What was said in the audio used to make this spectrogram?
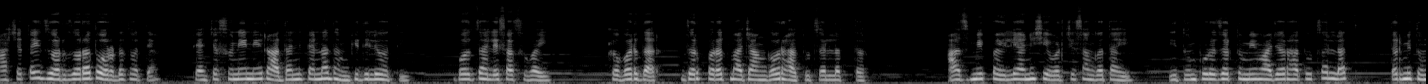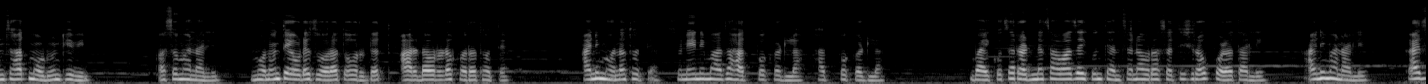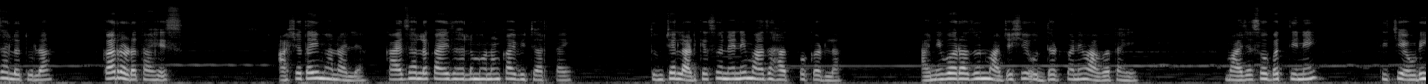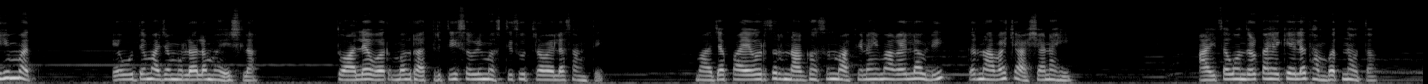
आशाताई जोरजोरात ओरडत होत्या. त्यांच्या सुनेने राधाने त्यांना धमकी दिली होती. बस झाले सासूबाई. खबरदार जर परत माझ्या अंगावर हात उचललात तर. आज मी पहिले आणि शेवटची सांगत आहे. इथून पुढे जर तुम्ही माझ्यावर हात उचललात तर मी तुमचा हात मोडून ठेवीन. असं म्हणाली. म्हणून ते एवढ्या जोरात ओरडत आरडाओरडा करत होत्या. आणि म्हणत होत्या सुनेने माझा हात पकडला हात पकडला. बायकोचा रडण्याचा आवाज ऐकून त्यांचा नवरा सतीशराव पळत आले आणि म्हणाले काय झालं तुला? का रडत आहेस? आशाताई म्हणाल्या काय झालं काय झालं म्हणून काय विचारताय? तुमच्या लाडक्या सोन्याने माझा हात पकडला आणि वर अजून माझ्याशी उद्धटपणे वागत आहे. माझ्यासोबत तिने तिची एवढी हिंमत येऊ दे माझ्या मुलाला महेशला. तो आल्यावर मग रात्री ती सगळी मस्तीच उतरवायला सांगते. माझ्या पायावर जर नाक घासून माफी नाही मागायला लावली तर नावाची आशा नाही. आईचा गोंधळ काही केला थांबत नव्हता.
